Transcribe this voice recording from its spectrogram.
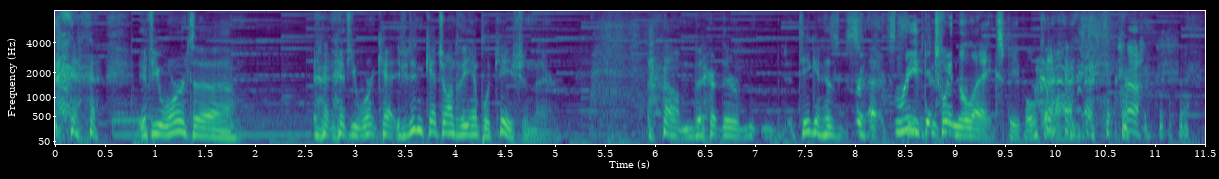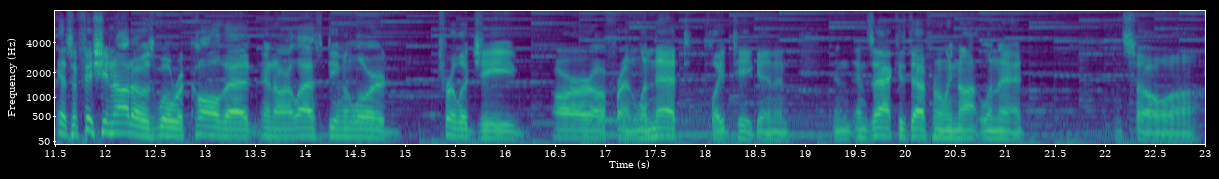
if you weren't, uh, if you weren't, ca- if you didn't catch on to the implication there, um, there, there, Tegan has uh, Read between the legs, people. Come on. Yes, aficionados will recall that in our last Demon Lord trilogy, our uh, friend Lynette played Tegan, and, and, and Zach is definitely not Lynette. And so, uh,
